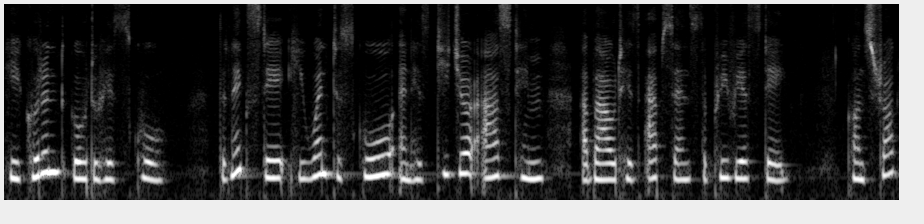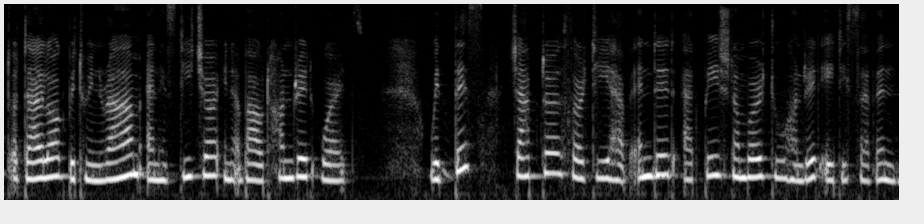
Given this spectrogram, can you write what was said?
he couldn't go to his school. The next day he went to school and his teacher asked him about his absence the previous day. Construct a dialogue between Ram and his teacher in about 100 words. With this, chapter 30 have ended at page number 287.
